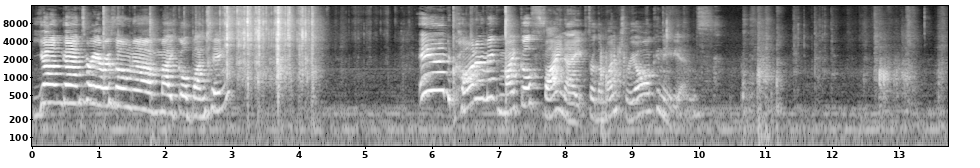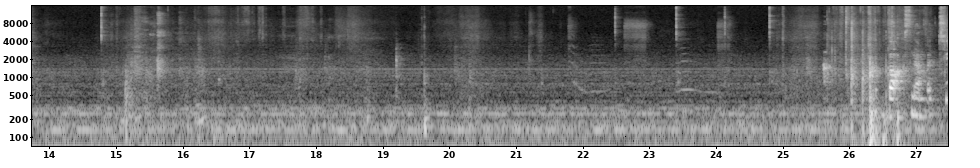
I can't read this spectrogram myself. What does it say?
Young Guns for Arizona, Michael Bunting. And Connor McMichael Finite for the Montreal Canadiens. Number two.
